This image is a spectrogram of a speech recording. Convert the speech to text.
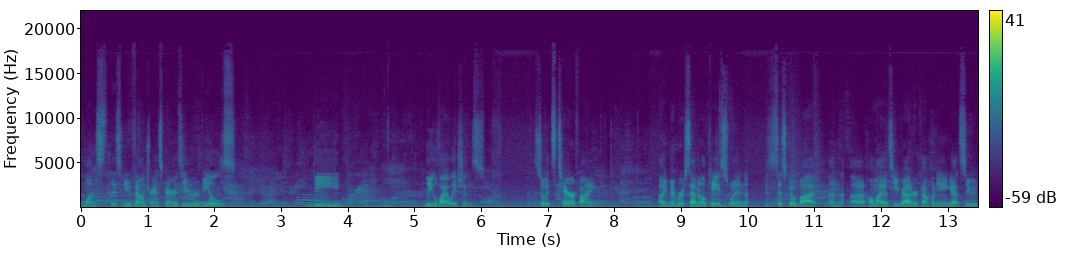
once this newfound transparency reveals the legal violations. So it's terrifying. I remember a seminal case when Cisco bought an, a home IoT router company and got sued.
